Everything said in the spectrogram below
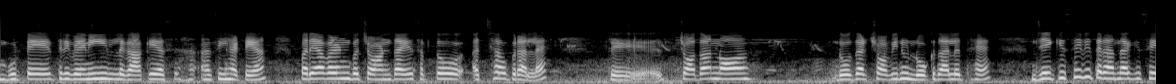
ਬੂਟੇ ਤ੍ਰਿਵੇਣੀ ਲਗਾ ਕੇ ਅਸ- ਅਸੀਂ ਹਟੇ ਹਾਂ। ਪਰਿਆਵਰਣ ਬਚਾਉਣ ਦਾ ਇਹ ਸਭ ਤੋਂ ਅੱਛਾ ਉਪਰਾਲਾ ਹੈ। ਤੇ 14 9 2024 ਨੂੰ ਲੋਕ ਅਦਾਲਤ ਹੈ। ਜੇ ਕਿਸੇ ਵੀ ਤਰ੍ਹਾਂ ਦਾ ਕਿਸੇ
